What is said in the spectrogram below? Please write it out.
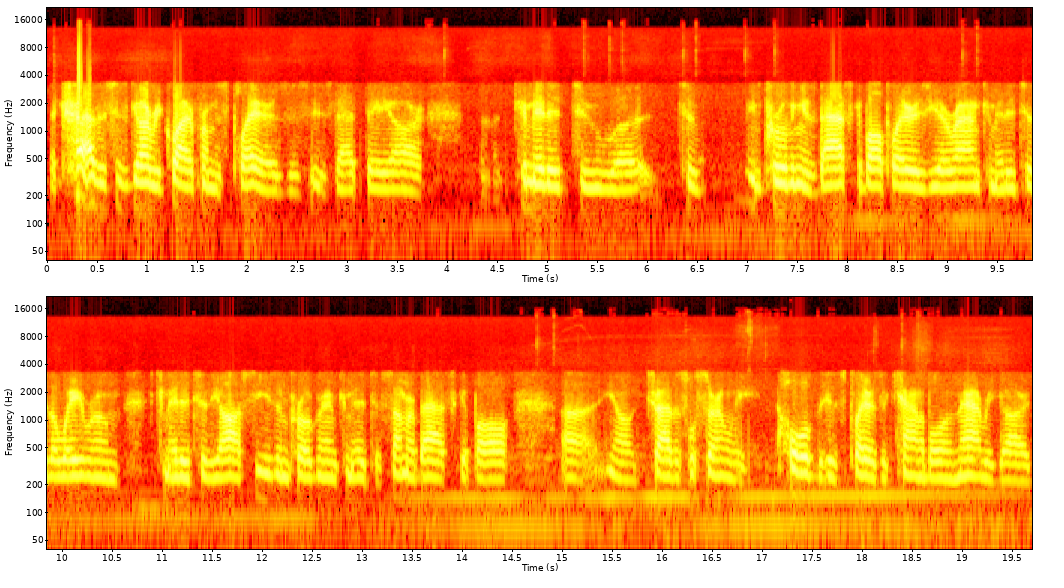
that Travis is going to require from his players is is that they are uh, committed to uh, to improving his basketball players year round, committed to the weight room, committed to the off season program, committed to summer basketball. Uh, you know, Travis will certainly hold his players accountable in that regard.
